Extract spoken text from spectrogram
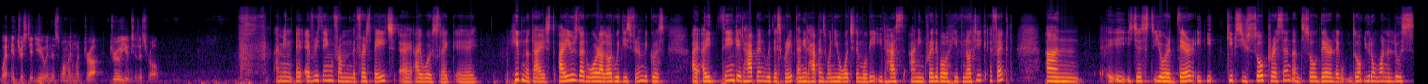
what interested you in this woman, what draw, drew you to this role. I mean, everything from the first page, I, I was like uh, hypnotized. I use that word a lot with this film because I, I think it happened with the script, and it happens when you watch the movie. It has an incredible hypnotic effect, and it, it's just you are there. It, it keeps you so present and so there. Like don't you don't want to lose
